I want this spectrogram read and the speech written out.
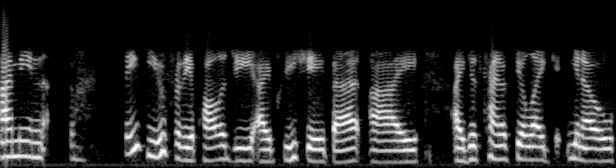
I mean, thank you for the apology. I appreciate that. I I just kind of feel like you know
